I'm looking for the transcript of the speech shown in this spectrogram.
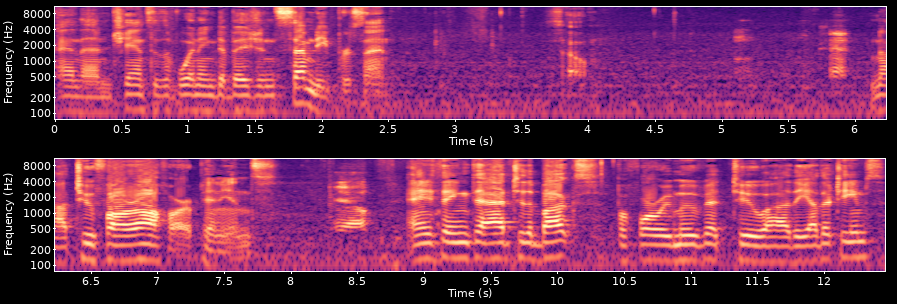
and then chances of winning division 70 percent. So Okay. not too far off our opinions. Yeah. Anything to add to the Bucs before we move it to uh, the other teams?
